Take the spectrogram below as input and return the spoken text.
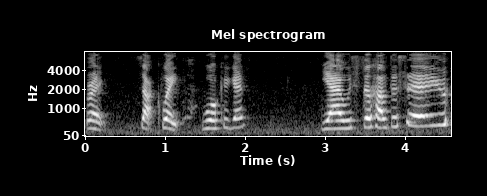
Right. Zach, wait. Walk again. Yeah, we still have the same.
